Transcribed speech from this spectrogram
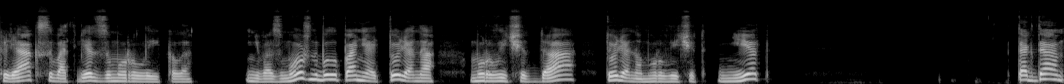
Клякса в ответ замурлыкала невозможно было понять, то ли она мурлычет «да», то ли она мурлычет «нет». Тогда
